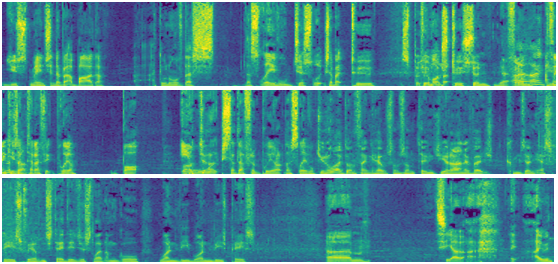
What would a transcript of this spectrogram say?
you s- mentioned a bit of Bada. I don't know if this this level just looks a bit too Spook too much too soon Yeah, for I- him. I agree think with he's a terrific player, but he But, uh, looks a different player at this level. Do you know what I don't think helps him sometimes? Juranovic comes into a space where instead of just letting him go 1v1 with his pace. Um, see, I, I, I would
